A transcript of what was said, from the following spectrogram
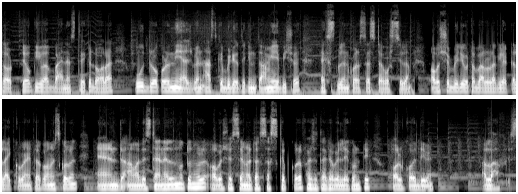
সত্ত্বেও কীভাবে বাইন্যান্স থেকে ডলার উইথড্র করে নিয়ে আসবেন। আজকে ভিডিওতে কিন্তু আমি এই বিষয়ে এক্সপ্লেন করার চেষ্টা করছিলাম। অবশ্যই ভিডিওটা ভালো লাগলে একটা লাইক করবেন, একটা কমেন্টস করবেন। অ্যান্ড আমাদের চ্যানেল নতুন হলে অবশ্যই চ্যানেলটা সাবস্ক্রাইব করে পাশে থাকা বেল আইকনটি অল করে দিবেন। আল্লাহ হাফিজ।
